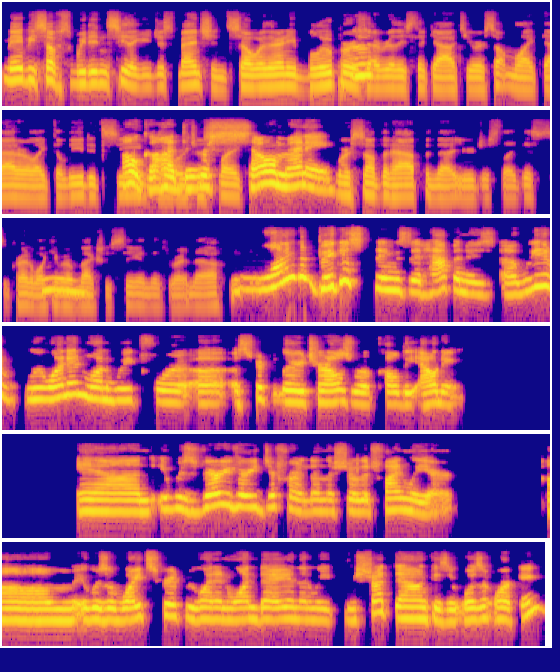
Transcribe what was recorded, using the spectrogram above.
maybe stuff we didn't see, like you just mentioned. So, were there any bloopers mm-hmm. that really stick out to you, or something like that, or like deleted oh, scenes? Oh God, there were like, so many. Where something happened that you're just like, this is incredible. I can't believe I'm mm. actually seeing this right now. One of the biggest things that happened is uh, we we went in one week for a, a script Larry Charles wrote called The Outing and it was very very different than the show that finally aired. Um, it was a white script we went in one day and then we we shut down because it wasn't working.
